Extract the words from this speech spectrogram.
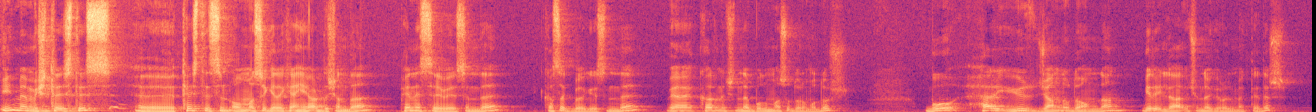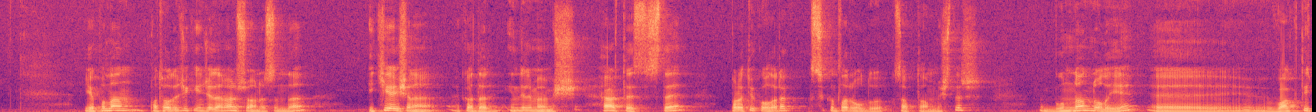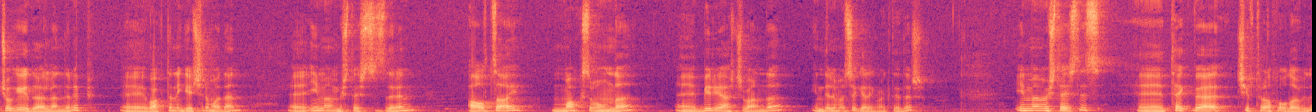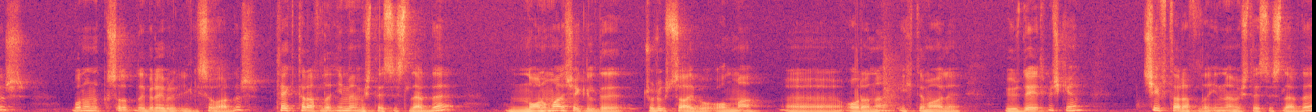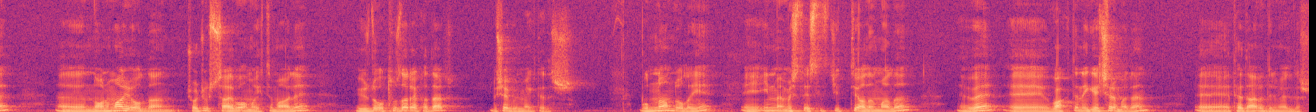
İnmemiş testis, e, testisin olması gereken yer dışında penis seviyesinde, kasık bölgesinde veya karın içinde bulunması durumudur. Bu her 100 canlı doğumdan 1 ila 3'ünde görülmektedir. Yapılan patolojik incelemeler sonrasında 2 yaşına kadar indirilmemiş her testiste pratik olarak sıkıntılar olduğu saptanmıştır. Bundan dolayı e, vakti çok iyi değerlendirip e, vaktini geçirmeden e, inmemiş testislerin 6 ay maksimumda e, 1 yaş civarında indirilmesi gerekmektedir. İnmemiş testis e, tek veya çift taraflı olabilir. Bunun kısalıkla birebir ilgisi vardır. Tek taraflı inmemiş testislerde normal şekilde çocuk sahibi olma e, oranı, ihtimali %70 iken çift taraflı inmemiş testislerde e, normal yoldan çocuk sahibi olma ihtimali %30'lara kadar düşebilmektedir. Bundan dolayı e, inmemiş testis ciddiye alınmalı ve e, vaktini geçirmeden e, tedavi edilmelidir.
